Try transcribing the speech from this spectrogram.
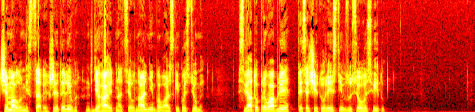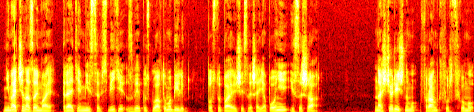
чимало місцевих жителів вдягають національні баварські костюми. Свято приваблює тисячі туристів з усього світу. Німеччина займає третє місце в світі з випуску автомобілів, поступаючись лише Японії і США. На щорічному франкфуртському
